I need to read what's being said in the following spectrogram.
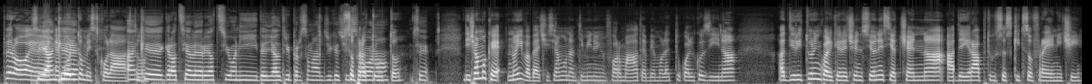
però è, Sì, è anche- molto mescolato, Anche grazie alle reazioni degli altri personaggi che ci sono. soprattutto. Sì, Diciamo che noi, vabbè, ci siamo un attimino informate, abbiamo letto qualcosina. Addirittura in qualche recensione si accenna a dei raptus schizofrenici.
